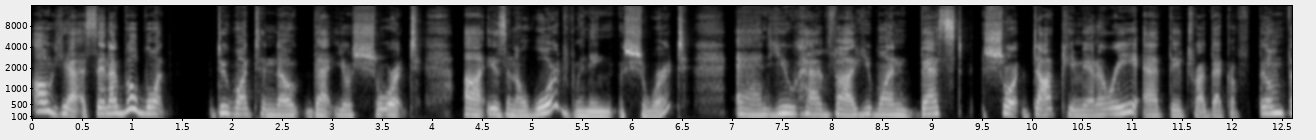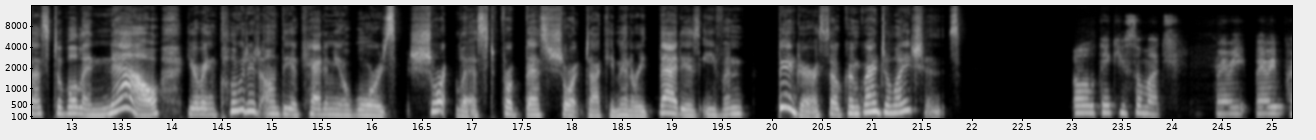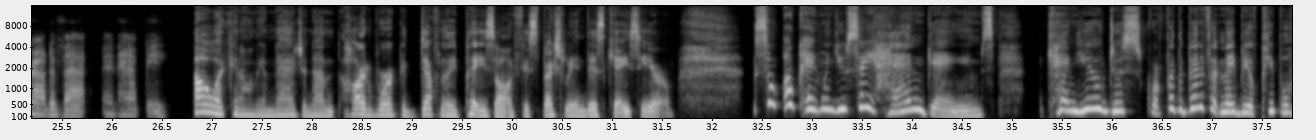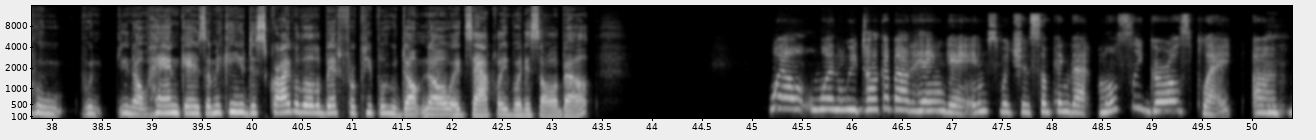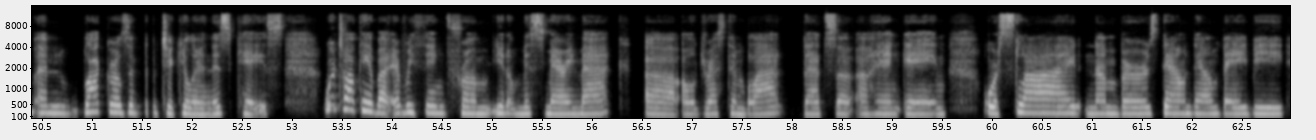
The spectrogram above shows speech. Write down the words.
Oh, yes. And I will want do want to note that your short uh, is an award-winning short, and you have uh, you won Best Short Documentary at the Tribeca Film Festival, and now you're included on the Academy Awards shortlist for Best Short Documentary. That is even bigger. So congratulations. Oh, thank you so much. Very, very proud of that and happy. Oh, I can only imagine. Um, hard work it definitely pays off, especially in this case here. So, okay, when you say hand games, can you describe, for the benefit maybe of people who, would, you know, hand games, I mean, can you describe a little bit for people who don't know exactly what it's all about? Well, when we talk about hand games, which is something that mostly girls play, um, Mhm. and black girls in particular in this case, we're talking about everything from, you know, Miss Mary Mack, uh, all dressed in black. That's a, a hand game, or slide numbers, down, down, baby,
